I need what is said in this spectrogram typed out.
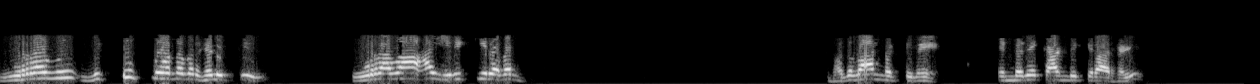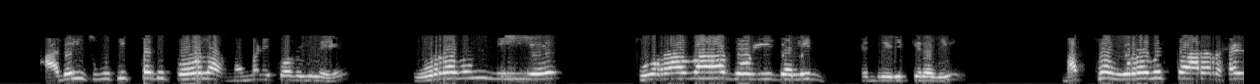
உறவு விட்டு போனவர்களுக்கு உறவாக இருக்கிறவன் பகவான் மட்டுமே என்பதை காண்பிக்கிறார்கள். அதை சூசிப்பது போல மும்மணி கோவையிலே உறவும் நீயே துறவாதொழிதலின் என்று இருக்கிறது. மற்ற உறவுக்காரர்கள்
